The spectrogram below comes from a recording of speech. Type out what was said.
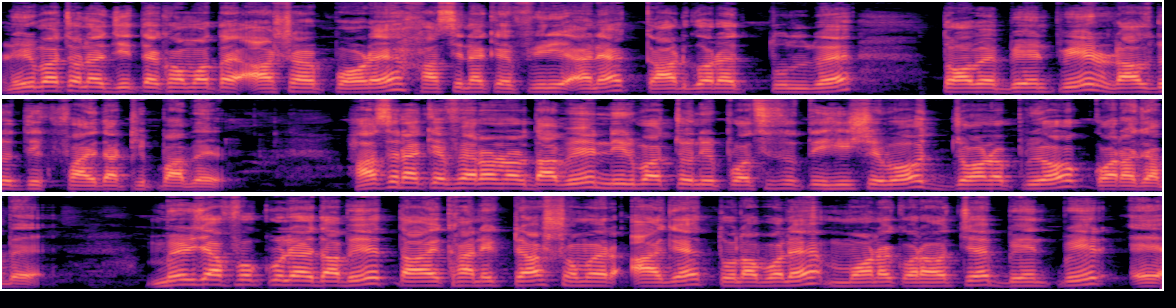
নির্বাচনে জিতে ক্ষমতায় আসার পরে হাসিনাকে ফিরিয়ে এনে কাঠগড়ায় তুলবে, তবে বিএনপির রাজনৈতিক ফায়দাটি পাবে হাসিনাকে ফেরানোর দাবি নির্বাচনী প্রতিশ্রুতি হিসেবেও জনপ্রিয় করা যাবে। মির্জা ফখরুলের দাবি তাই খানিকটা সময়ের আগে তোলা বলে মনে করা হচ্ছে বিএনপির এই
